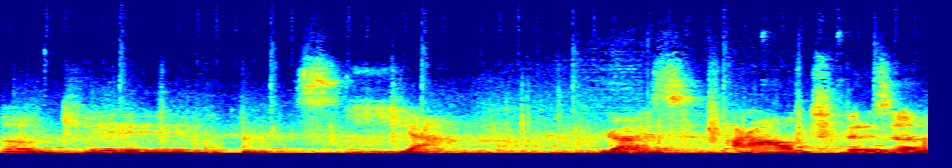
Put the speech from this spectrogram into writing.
Okay. Yeah. Guys, around there is a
